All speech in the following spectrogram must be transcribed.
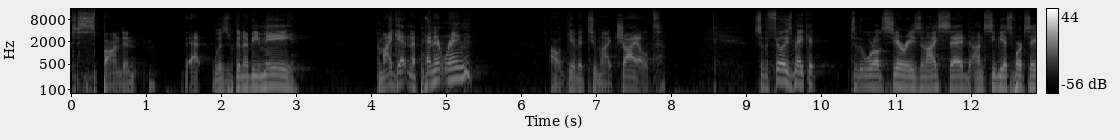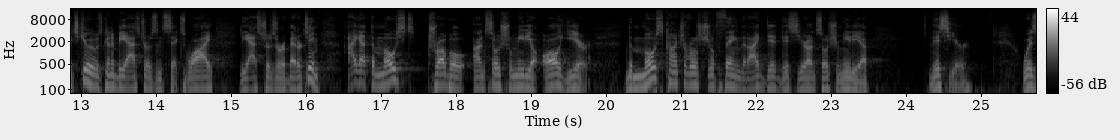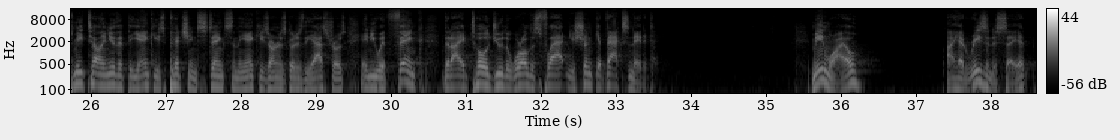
Despondent. That was going to be me. Am I getting a pennant ring? I'll give it to my child. So the Phillies make it to the World Series, and I said on CBS Sports HQ it was going to be Astros in six. Why? The Astros are a better team. I got the most trouble on social media all year. The most controversial thing that I did this year on social media, this year, was me telling you that the Yankees pitching stinks and the Yankees aren't as good as the Astros, and you would think that I had told you the world is flat and you shouldn't get vaccinated. Meanwhile, I had reason to say it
